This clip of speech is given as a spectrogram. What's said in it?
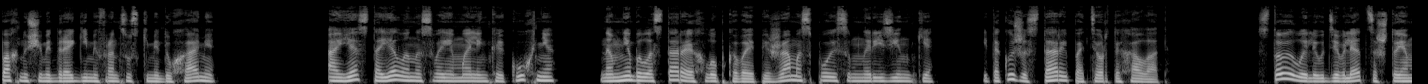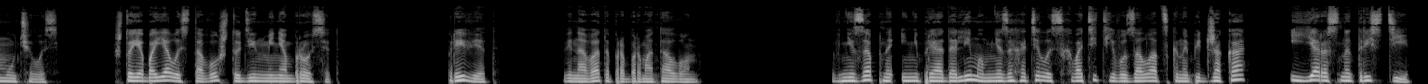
пахнущими дорогими французскими духами. А я стояла на своей маленькой кухне, на мне была старая хлопковая пижама с поясом на резинке и такой же старый потертый халат. Стоило ли удивляться, что я мучилась? Что я боялась того, что Дин меня бросит? «Привет», Виновато пробормотал он. Внезапно и непреодолимо мне захотелось схватить его за на пиджака и яростно трясти,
